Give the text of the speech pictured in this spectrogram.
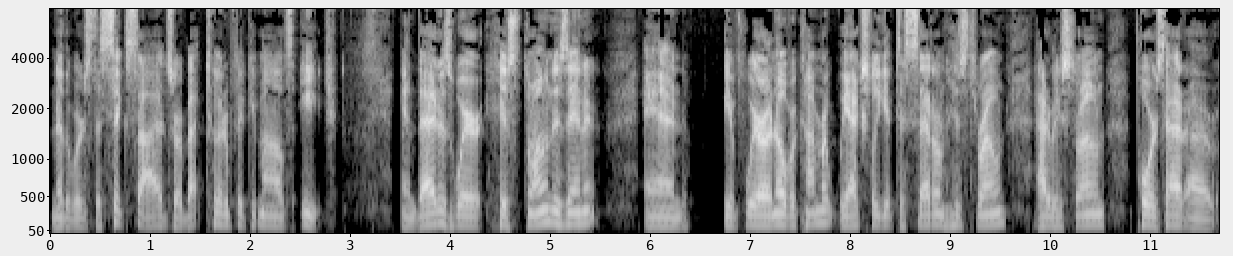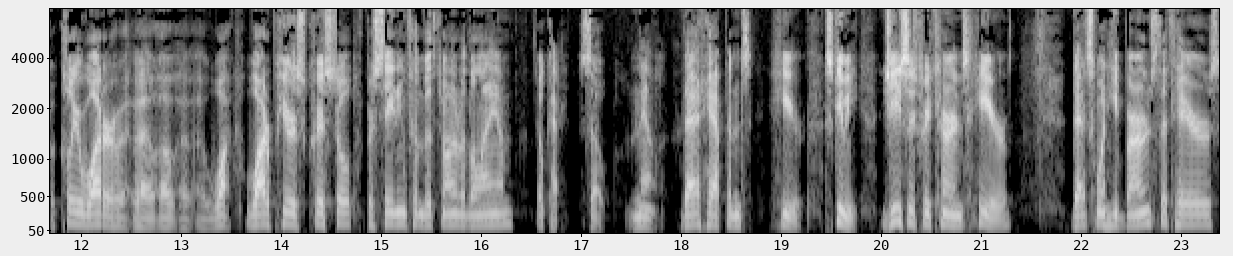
In other words, the six sides are about 250 miles each, and that is where His throne is in it, and if we're an overcomer, we actually get to sit on his throne. Out of his throne pours out a clear water, a, a, a water pure as crystal, proceeding from the throne of the Lamb. Okay, so now that happens here. Excuse me, Jesus returns here. That's when he burns the tares.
